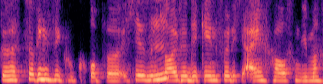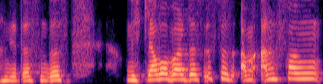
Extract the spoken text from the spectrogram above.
gehörst zur Risikogruppe. Hier sind mhm. Leute, die gehen für dich einkaufen, die machen dir das und das. Und ich glaube aber, das ist das am Anfang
